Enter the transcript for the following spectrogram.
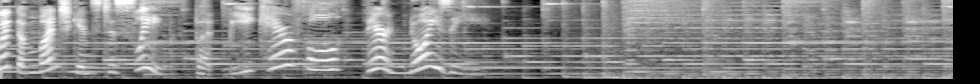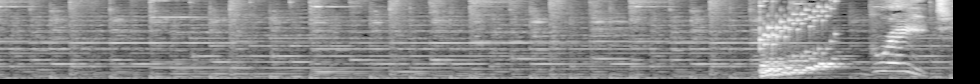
put the munchkins to sleep, but be careful, they're noisy. Great!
